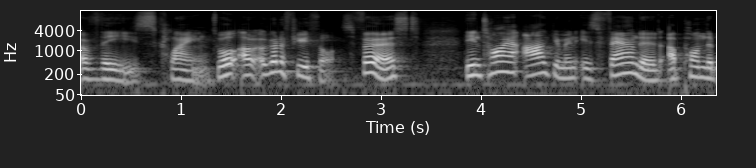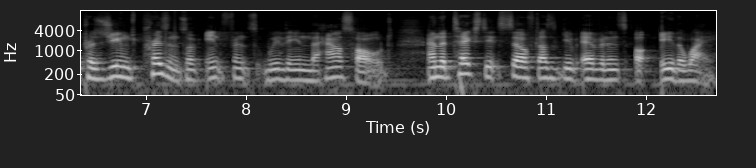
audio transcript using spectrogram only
of these claims? Well, I've got a few thoughts. First, the entire argument is founded upon the presumed presence of infants within the household, and the text itself doesn't give evidence either way.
